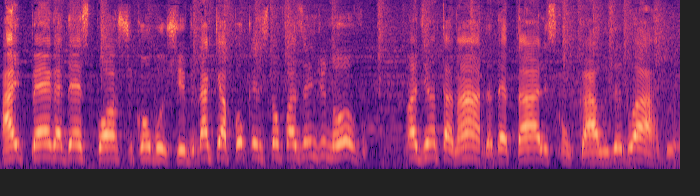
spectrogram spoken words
Aí pega 10 postos de combustível. Daqui a pouco eles estão fazendo de novo. Não adianta nada. Detalhes com Carlos Eduardo.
